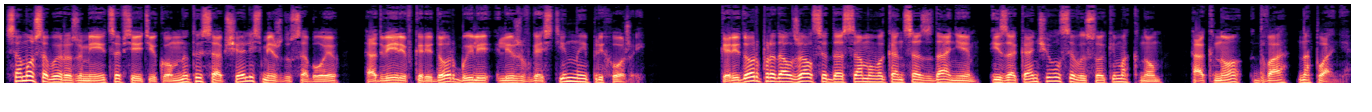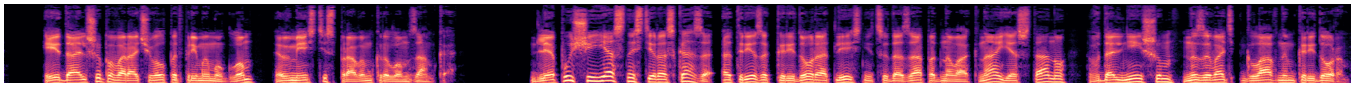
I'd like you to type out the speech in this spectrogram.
Само собой, разумеется, все эти комнаты сообщались между собою, а двери в коридор были лишь в гостиной и прихожей. Коридор продолжался до самого конца здания и заканчивался высоким окном, окно 2 на плане. И дальше поворачивал под прямым углом вместе с правым крылом замка. Для пущей ясности рассказа отрезок коридора от лестницы до западного окна я стану в дальнейшем называть главным коридором,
